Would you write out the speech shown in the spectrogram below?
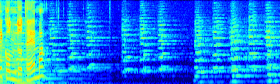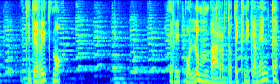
Secondo tema. Sentite il ritmo. Il ritmo lombardo tecnicamente.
